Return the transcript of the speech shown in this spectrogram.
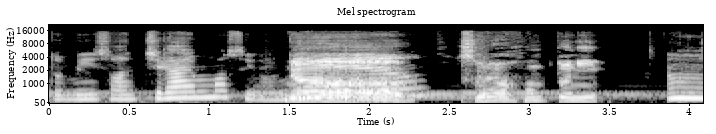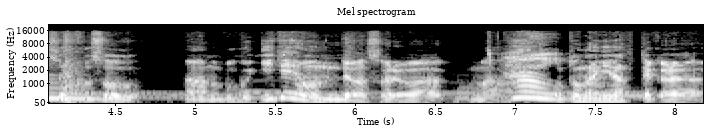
ドビーさん違いますよね。ああ、それは本当に、うん、それこそ、あの、僕、イデオンではそれは、まあ、はい、大人になってから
